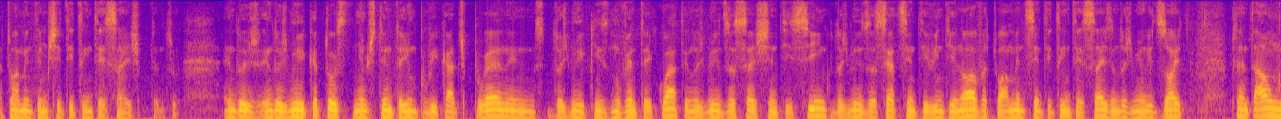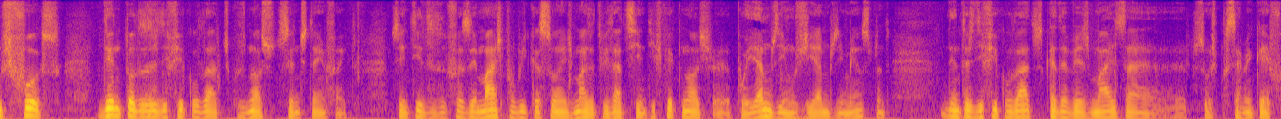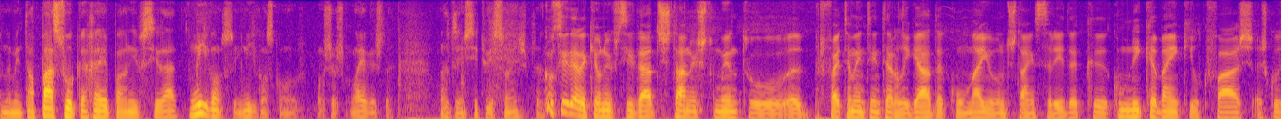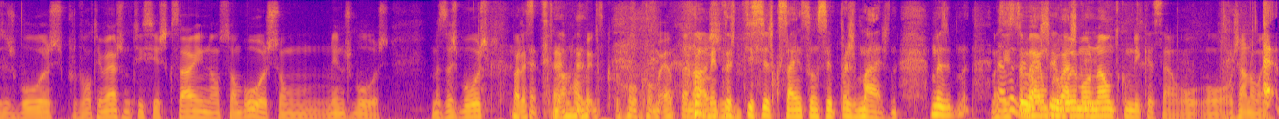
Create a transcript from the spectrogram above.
Atualmente temos 136, portanto, em, dois, em 2014 tínhamos 71 publicados por ano, em 2015 94, em 2016 105, 2017 129, atualmente 136, em 2018. Portanto, há um esforço dentro de todas as dificuldades que os nossos docentes têm feito no sentido de fazer mais publicações, mais atividade científica, que nós apoiamos e elogiamos imenso. Portanto, dentro das dificuldades, cada vez mais as pessoas percebem que é fundamental para a sua carreira, para a universidade, ligam-se ligam-se com, com, os seus colegas de, outras instituições. Portanto. Considera que a universidade está neste momento uh, perfeitamente interligada com o meio onde está inserida, que comunica bem aquilo que faz, as coisas boas, porque volta e meia as notícias que saem não são boas, são menos boas mas as boas parece que normalmente como é a panagem. Normalmente as notícias que saem são sempre as más. Né? Mas, mas, mas isso também é um problema ou não de comunicação, ou, ou já não é? é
